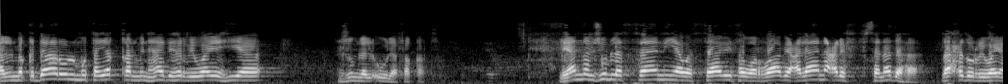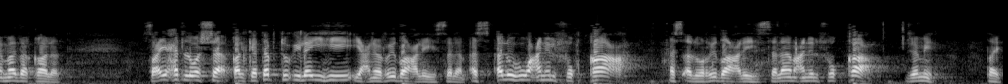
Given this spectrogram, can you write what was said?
المقدار المتيقن من هذه الرواية هي الجملة الأولى فقط. لأن الجملة الثانية والثالثة والرابعة لا نعرف سندها. لاحظوا الرواية ماذا قالت. صحيحة الوشاء قال كتبت إليه يعني الرضا عليه السلام أسأله عن الفقاع أسأل الرضا عليه السلام عن الفقاع. جميل. طيب.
